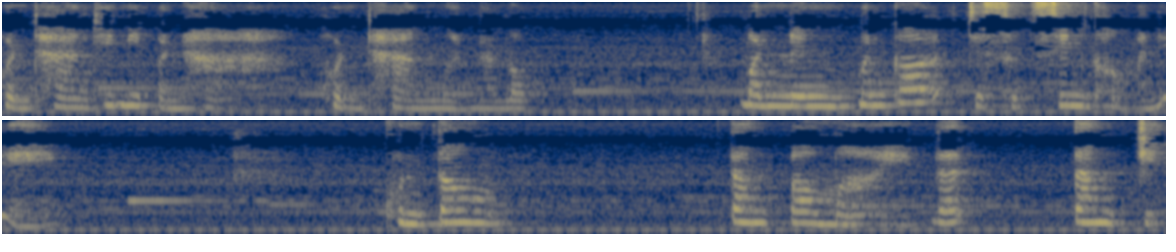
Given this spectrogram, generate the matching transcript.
หนทางที่มีปัญหา หนทางเหมือนนรก วันหนึ่งมันก็จะสุดสิ้นของมันเอง คุณต้องตั้งเป้าหมายและตั้งจิต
